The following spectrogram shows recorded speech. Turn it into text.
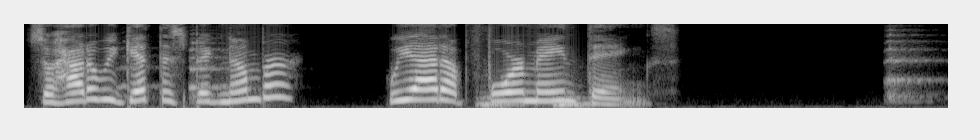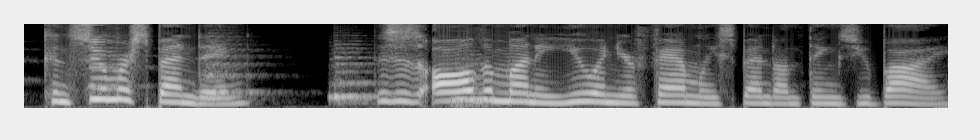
So how do we get this big number? We add up four main things. Consumer spending. This is all the money you and your family spend on things you buy.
